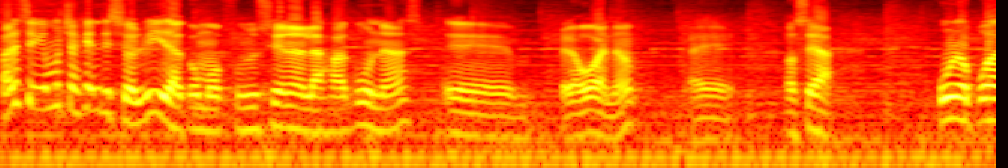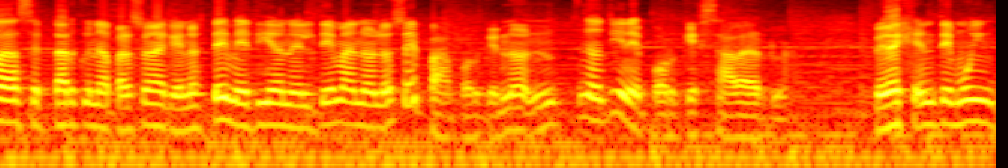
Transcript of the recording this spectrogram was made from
Parece que mucha gente se olvida cómo funcionan las vacunas, eh, pero bueno, eh, o sea, uno puede aceptar que una persona que no esté metida en el tema no lo sepa, porque no, no tiene por qué saberlo. Pero hay gente muy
